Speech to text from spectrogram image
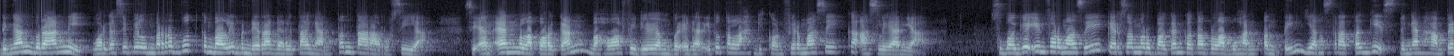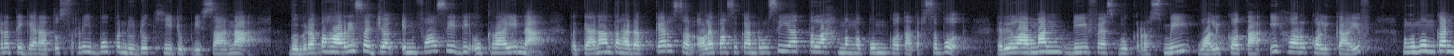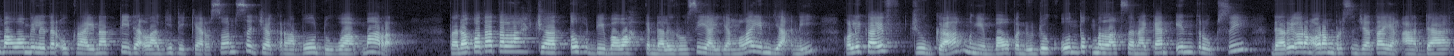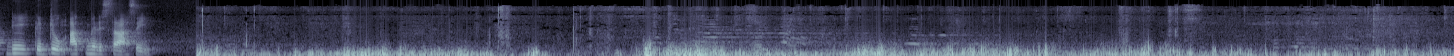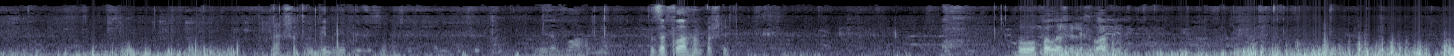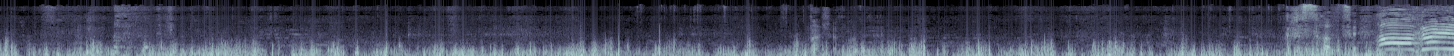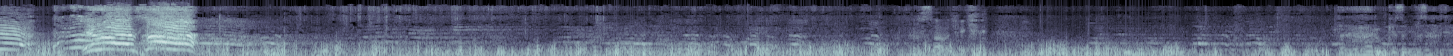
Dengan berani, warga sipil merebut kembali bendera dari tangan tentara Rusia. CNN melaporkan bahwa video yang beredar itu telah dikonfirmasi keasliannya. Sebagai informasi, Kherson merupakan kota pelabuhan penting yang strategis dengan hampir 300 ribu penduduk hidup di sana. Beberapa hari sejak invasi di Ukraina, tekanan terhadap Kherson oleh pasukan Rusia telah mengepung kota tersebut. Dari laman di Facebook resmi, wali kota Ihor Kolikaev mengumumkan bahwa militer Ukraina tidak lagi di Kherson sejak Rabu 2 Maret. Tanda kota telah jatuh di bawah kendali Rusia yang lain yakni Kolikaev juga mengimbau penduduk untuk melaksanakan instruksi dari orang-orang bersenjata yang ada di gedung administrasi. А что там видно? За флагом пошли. О, положили флаг. Наши флаги. Красавцы. Слава Україні! Героям Красавчики. А, руки замерзают.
